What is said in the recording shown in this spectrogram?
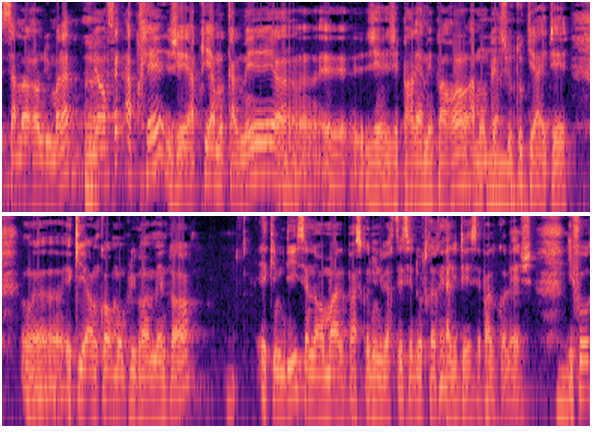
ça m'a rendu malade. Mais en fait, après, j'ai appris à me calmer. euh, j'ai parlé à mes parents, à mon père surtout, qui a été euh, et qui est encore mon plus grand mentor. Et qui me dit c'est normal parce que l'université c'est d'autres réalités, c'est pas le collège. Il faut,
